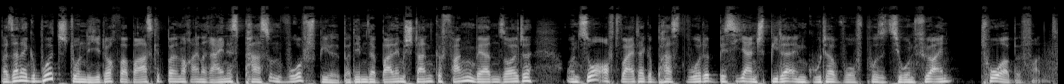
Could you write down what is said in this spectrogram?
Bei seiner Geburtsstunde jedoch war Basketball noch ein reines Pass- und Wurfspiel, bei dem der Ball im Stand gefangen werden sollte und so oft weitergepasst wurde, bis sich ein Spieler in guter Wurfposition für ein Tor befand.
